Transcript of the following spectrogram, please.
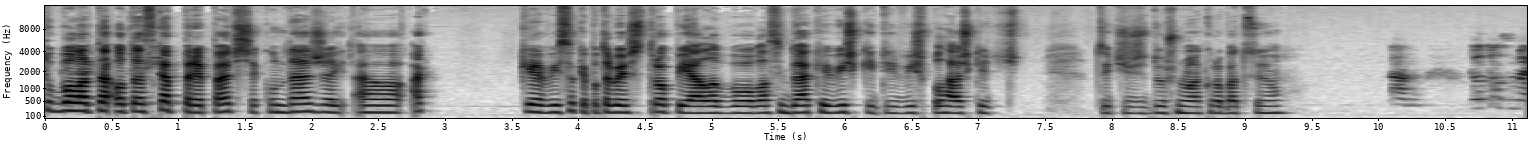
Tu bola tá otázka, prepač, sekunda, že uh, aké vysoké potrebuješ stropy, alebo vlastne do akej výšky ty vyšplháš, keď cvičíš vzdušnú akrobáciu? Áno, toto sme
